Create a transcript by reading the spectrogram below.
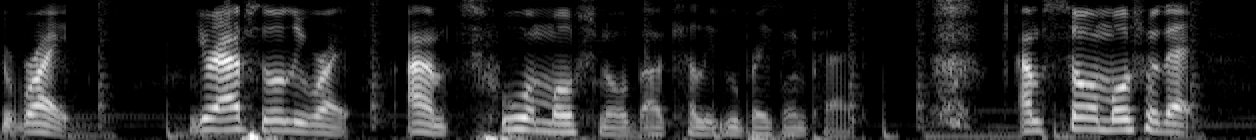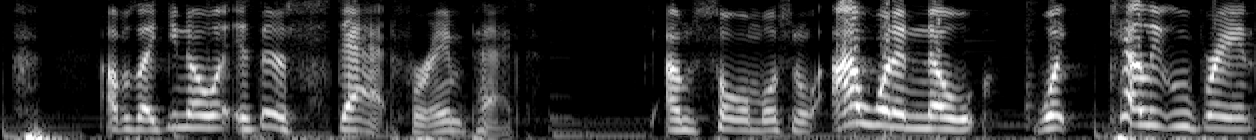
You're right. You're absolutely right. I am too emotional about Kelly Oubre's impact. I'm so emotional that I was like, you know what? Is there a stat for impact? I'm so emotional. I want to know what Kelly Oubre and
